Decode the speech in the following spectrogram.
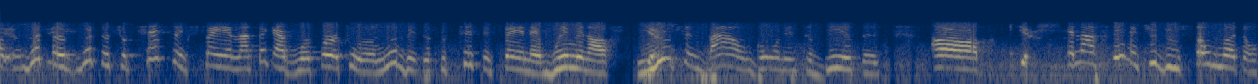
uh, with the with the statistics saying, I think I've referred to it a little bit. The statistics saying that women are Yes. loose and bound going into business. Uh, Yes. and I see that you do so much on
